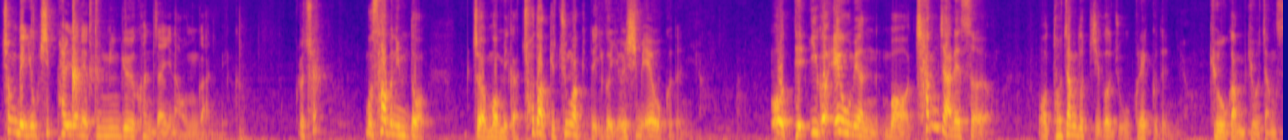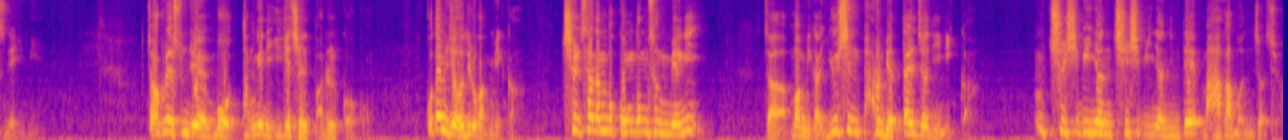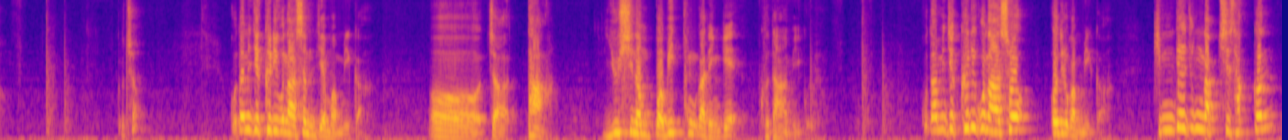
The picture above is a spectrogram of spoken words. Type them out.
1968년에 국민교육 헌장이 나오는 거 아닙니까? 그렇죠? 뭐 사부님도 저 뭡니까 초등학교 중학교 때 이거 열심히 애웠거든요. 뭐 이거 애우면 뭐 참 잘했어요. 뭐 도장도 찍어주고 그랬거든요. 교감 교장 선생님이. 자 그래서 이제 뭐 당연히 이게 제일 빠를 거고. 그다음에 이제 어디로 갑니까? 칠사남북 공동성명이 자 뭡니까 유신 바로 몇 달 전이니까 72년 72년인데 마가 먼저죠. 그렇죠? 그 다음에 이제 그리고 나서 이제 뭡니까? 어, 자, 다. 유신헌법이 통과된 게 그 다음이고요. 그 다음에 이제 그리고 나서 어디로 갑니까? 김대중 납치 사건?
